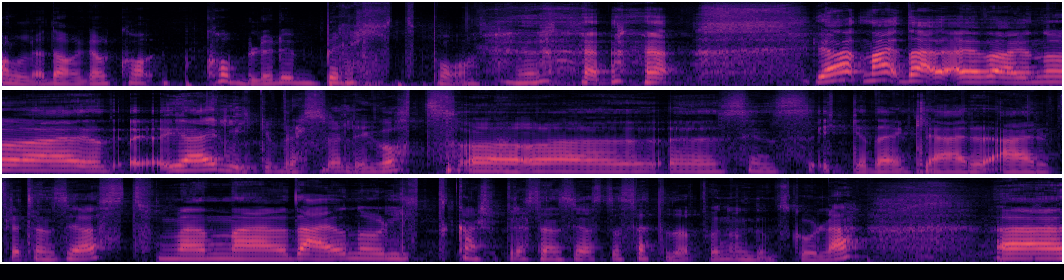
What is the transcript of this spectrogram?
alle dager ko kobler du Brecht på? Ja, nei, det er- jo noe Jeg liker Brecht veldig godt. Og, og uh, syns ikke det egentlig er, er pretensiøst. Men eh, det er jo noe litt kanskje pretensiøst å sette det opp på en ungdomsskole. eh,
